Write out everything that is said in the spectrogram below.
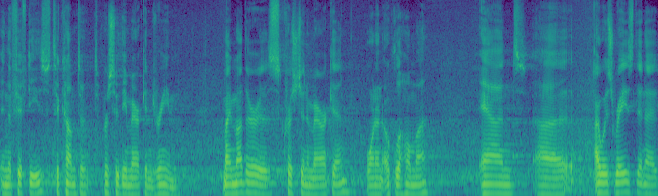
in the 50s to come to, to pursue the American dream. My mother is Christian American, born in Oklahoma, and uh, I was raised in an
